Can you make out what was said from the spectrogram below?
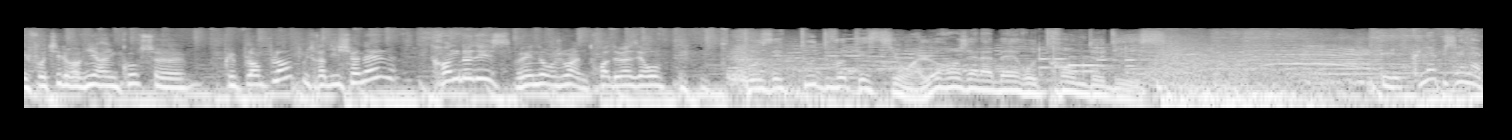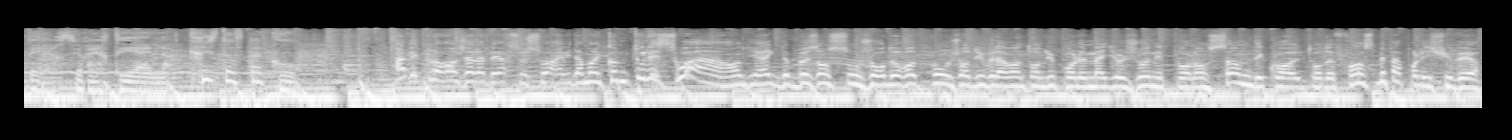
Et faut-il revenir à une course euh, plus plan-plan, plus traditionnelle 32-10, venez nous rejoindre, 3-2-1-0. Posez toutes vos questions à Laurent Jalabert au 32-10. Le Club Jalabert sur RTL. Christophe Paco. Avec Laurent Jalabert ce soir, évidemment, et comme tous les soirs, en direct de Besançon, jour de repos. Aujourd'hui, vous l'avez entendu pour le maillot jaune et pour l'ensemble des coureurs du Tour de France, mais pas pour les suiveurs.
